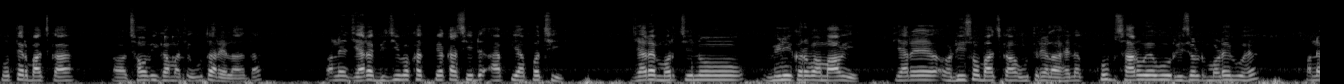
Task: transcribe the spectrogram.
તોતેર બાચકા છ વીઘામાંથી ઉતારેલા હતા. અને જ્યારે બીજી વખત પેકાસીડ આપ્યા પછી, જ્યારે મરચીનું વીણી કરવામાં આવી, ત્યારે અઢીસો બાચકા ઉતરેલા. એટલે ખૂબ સારું એવું રિઝલ્ટ મળેલું છે અને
